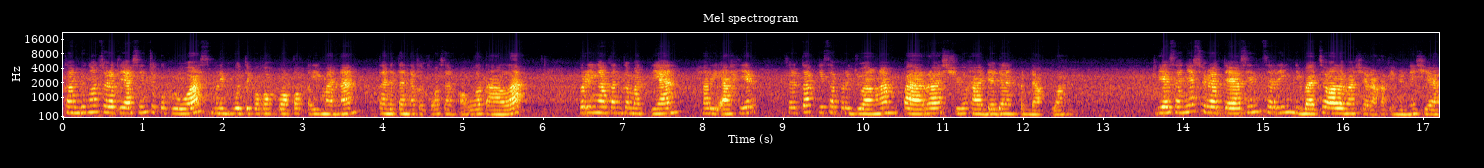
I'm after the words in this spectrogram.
Kandungan surat Yasin cukup luas, meliputi pokok-pokok keimanan, tanda-tanda kekuasaan Allah Ta'ala, peringatan kematian, hari akhir, serta kisah perjuangan para syuhada dan pendakwah. Biasanya surat Yasin sering dibaca oleh masyarakat Indonesia,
